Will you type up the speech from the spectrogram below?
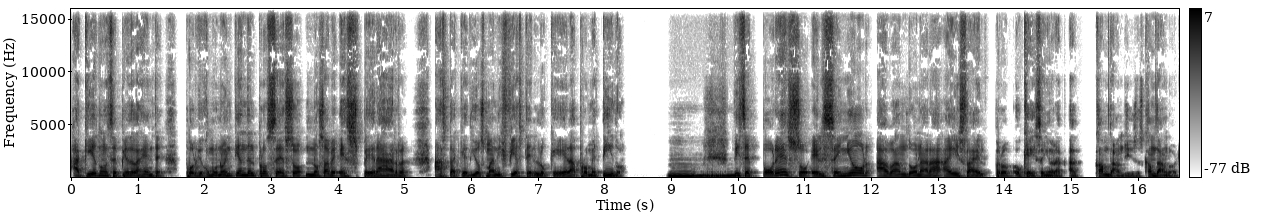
Aquí es donde se pierde la gente porque como no entiende el proceso, no sabe esperar hasta que Dios manifieste lo que Él ha prometido. Mm. Dice, por eso el Señor abandonará a Israel. Pero, ok, Señora, calm down, Jesus, calm down, Lord.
